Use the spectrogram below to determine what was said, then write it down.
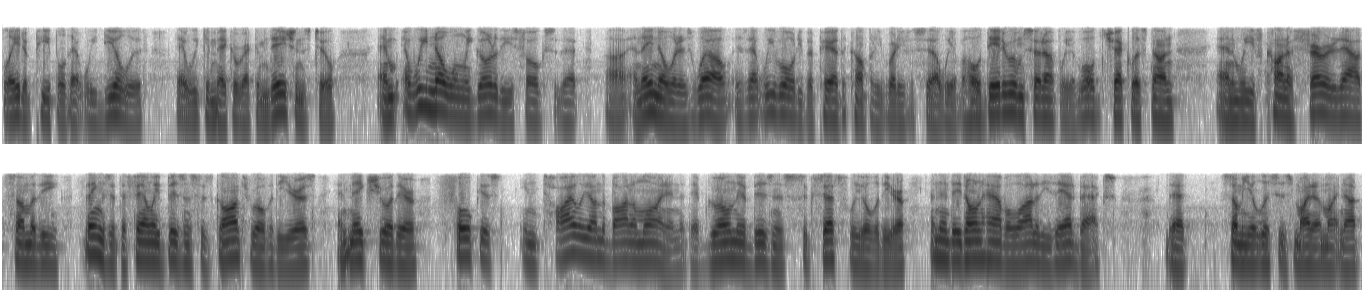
slate of people that we deal with that we can make recommendations to. And, and we know when we go to these folks that, uh, and they know it as well, is that we've already prepared the company ready for sale. We have a whole data room set up. We have all the checklists done, and we've kind of ferreted out some of the things that the family business has gone through over the years, and make sure they're focused entirely on the bottom line and that they've grown their business successfully over the year, and then they don't have a lot of these add backs that some of your listeners might or might not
